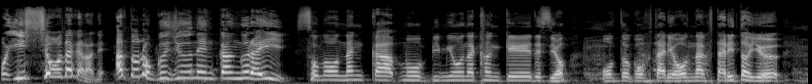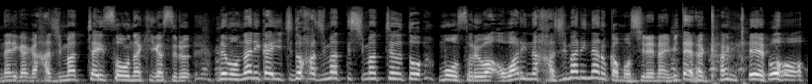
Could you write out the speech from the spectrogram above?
もう一生だからね。あと60年間ぐらい、そのなんかもう微妙な関係ですよ。男二人、女二人という何かが始まっちゃいそうな気がする。でも何か一度始まってしまっちゃうと、もうそれは終わりの始まりなのかもしれないみたいな関係を、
